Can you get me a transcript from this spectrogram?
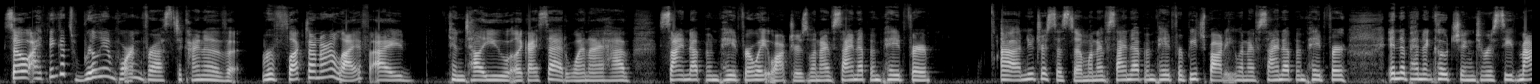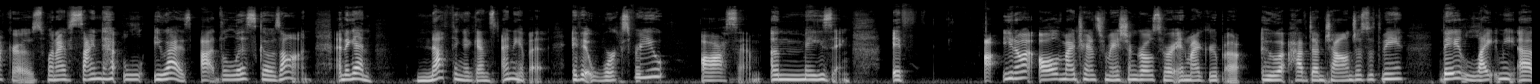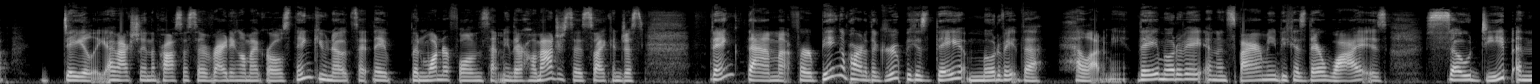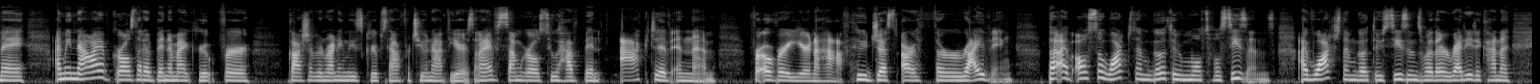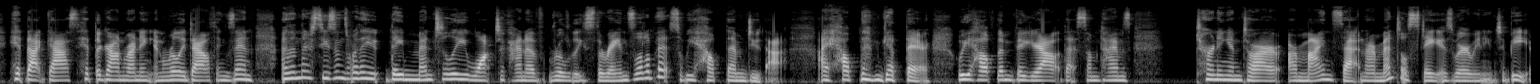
So I think it's really important for us to kind of reflect on our life. I can tell you, like I said, when I have signed up and paid for Weight Watchers, when I've signed up and paid for uh, Nutrisystem, when I've signed up and paid for Beachbody, when I've signed up and paid for independent coaching to receive macros, when I've signed up, you guys, uh, the list goes on. And again, nothing against any of it. If it works for you, awesome, amazing. If uh, you know what, all of my transformation girls who are in my group uh, who have done challenges with me, they light me up daily. I'm actually in the process of writing all my girls thank you notes that they've been wonderful and sent me their home addresses so I can just thank them for being a part of the group because they motivate the hell out of me. They motivate and inspire me because their why is so deep. And they, I mean, now I have girls that have been in my group for gosh, I've been running these groups now for two and a half years, and I have some girls who have been active in them for over a year and a half who just are thriving. But I've also watched them go through multiple seasons. I've watched them go through seasons where they're ready to kind of hit that gas, hit the ground running, and really dial things in. And then there's seasons where they they mentally want to kind of release the reins a little bit. So we help them do that. I help them get there. We help them figure out that sometimes turning into our, our mindset and our mental state is where we need to be.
